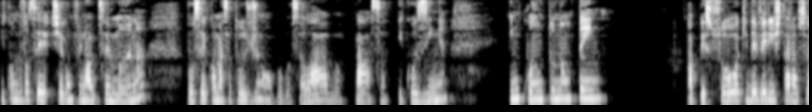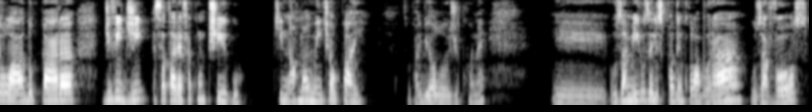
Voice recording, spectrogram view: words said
E quando você chega um final de semana, você começa tudo de novo. Você lava, passa e cozinha, enquanto não tem a pessoa que deveria estar ao seu lado para dividir essa tarefa contigo, que normalmente é o pai, o pai biológico, né? E os amigos eles podem colaborar, os avós,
